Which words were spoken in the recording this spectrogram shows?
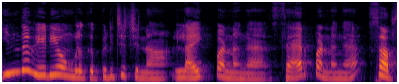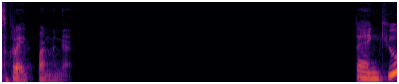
இந்த வீடியோ உங்களுக்கு பிடிச்சிச்சுன்னா லைக் பண்ணுங்க ஷேர் பண்ணுங்க சப்ஸ்கிரைப் பண்ணுங்க. Thank you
